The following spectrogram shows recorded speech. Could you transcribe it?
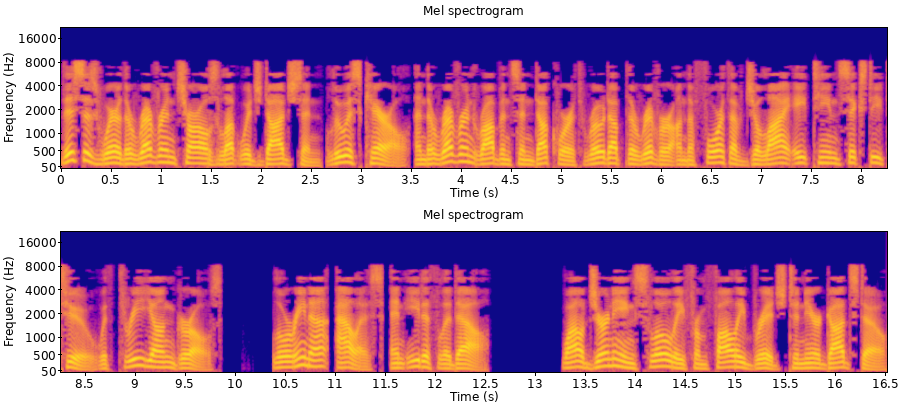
This is where the Reverend Charles Lutwidge Dodgson Lewis Carroll and the Reverend Robinson Duckworth rode up the river on 4 July 1862 with three young girls, Lorina, Alice, and Edith Liddell. While journeying slowly from Folly Bridge to near Godstow,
